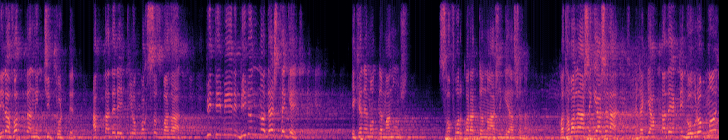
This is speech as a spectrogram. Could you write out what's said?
নিরাপত্তা নিশ্চিত করতেন। আপনাদের এই প্রিয় কক্সস বাজার পৃথিবীর বিভিন্ন দেশ থেকে এখানে মধ্যে মানুষ সফর করার জন্য আসে কি আসে না? কথা বলে আসে কি আসে না? এটা কি আপনাদের একটি গৌরব নয়?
